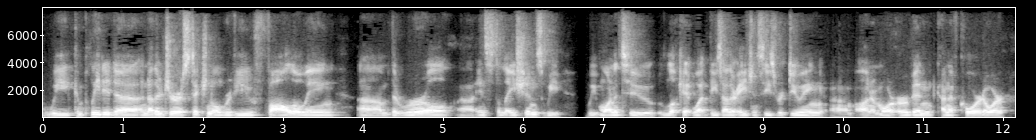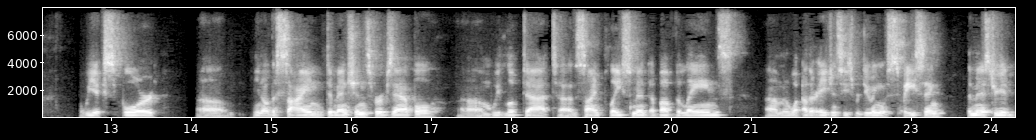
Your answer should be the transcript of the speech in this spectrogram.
we completed uh, another jurisdictional review following um, the rural uh, installations. We we wanted to look at what these other agencies were doing um, on a more urban kind of corridor. We explored, um, you know, the sign dimensions, for example. Um, we looked at uh, the sign placement above the lanes um, and what other agencies were doing with spacing. The ministry had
